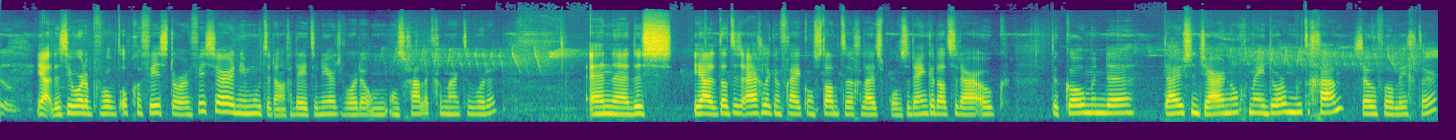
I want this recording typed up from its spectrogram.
ja, dus die worden bijvoorbeeld opgevist door een visser en die moeten dan gedetoneerd worden om onschadelijk gemaakt te worden. En dus ja, dat is eigenlijk een vrij constante geluidsbron. Ze denken dat ze daar ook de komende duizend jaar nog mee door moeten gaan. Zoveel lichter.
